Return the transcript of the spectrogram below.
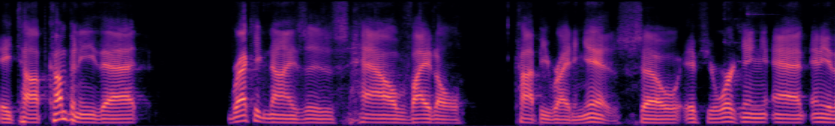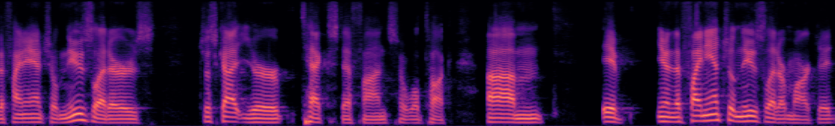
a top company that recognizes how vital copywriting is. So if you're working at any of the financial newsletters, just got your text, Stefan. So we'll talk. Um, if you know the financial newsletter market,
